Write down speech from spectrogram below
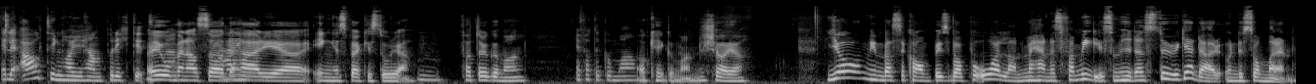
Eller allting har ju hänt på riktigt. Jo men alltså det här är... är ingen spökhistoria. Fattar du gumman? Jag fattar gumman. Okej gumman, nu kör jag. Jag och min bästa kompis var på Åland med hennes familj som hyrde en stuga där under sommaren.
